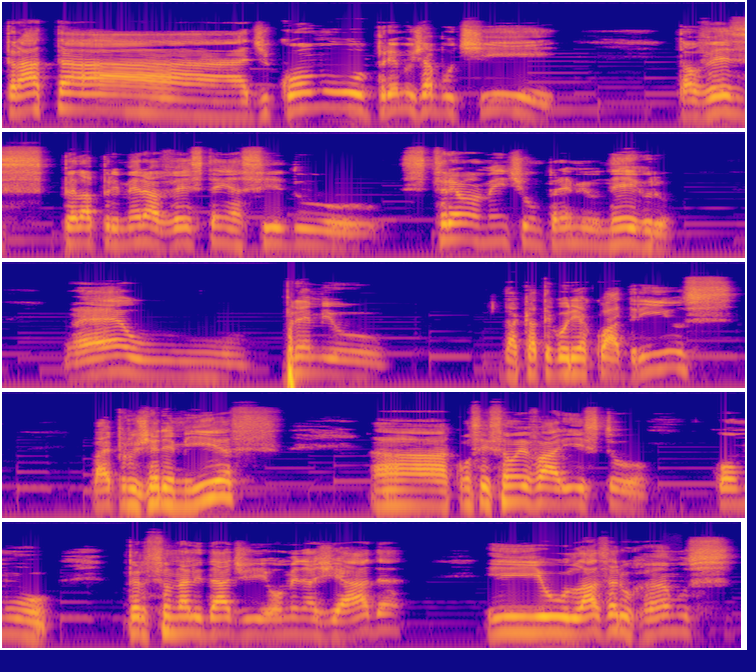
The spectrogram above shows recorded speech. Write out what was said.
trata de como o prêmio Jabuti, talvez pela primeira vez, tenha sido extremamente um prêmio negro. Não é? O prêmio da categoria quadrinhos vai para o Jeremias. A Conceição Evaristo como personalidade homenageada e o Lázaro Ramos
